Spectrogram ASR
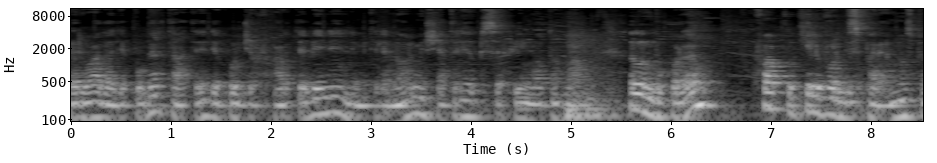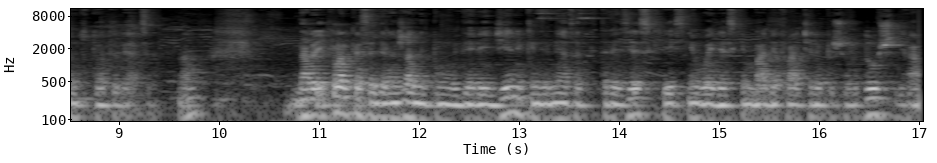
perioada de pubertate decurge foarte bine, în limitele norme și ea trebuie să fie în mod normal. Îl îmbucurăm faptul că ele vor dispărea, nu sunt pentru toată viața. Da? Dar e clar că se deranjat din punct de vedere igienic, când dimineața te trezesc, este nevoie de a schimba de afacere pe șorduș, de a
